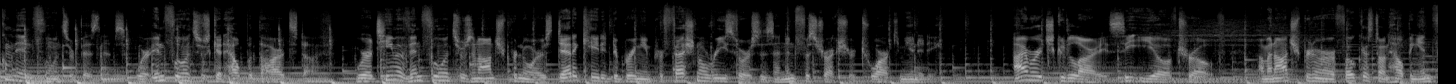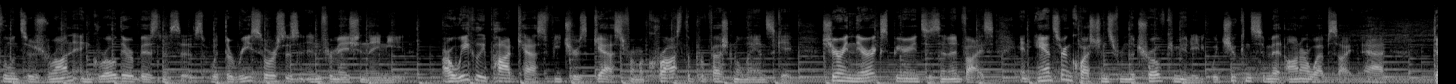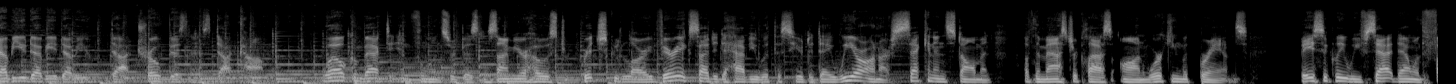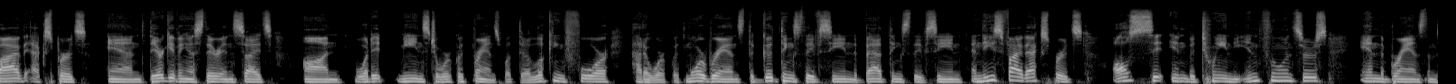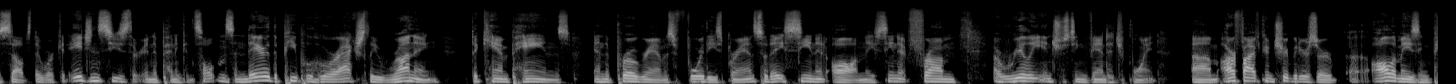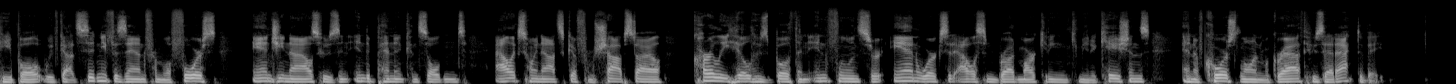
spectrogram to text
Welcome to Influencer Business, where influencers get help with the hard stuff. We're a team of influencers and entrepreneurs dedicated to bringing professional resources and infrastructure to our community. I'm Rich Scutellari, CEO of Trove. I'm an entrepreneur focused on helping influencers run and grow their businesses with the resources and information they need. Our weekly podcast features guests from across the professional landscape, sharing their experiences and advice and answering questions from the Trove community, which you can submit on our website at www.trovebusiness.com. Welcome back to Influencer Business. I'm your host, Rich Scutellari. Very excited to have you with us here today. We are on our second installment of the masterclass on working with brands. Basically, we've sat down with five experts and they're giving us their insights on what it means to work with brands, what they're looking for, how to work with more brands, the good things they've seen, the bad things they've seen. And these five experts all sit in between the influencers and the brands themselves. They work at agencies, they're independent consultants, and they're the people who are actually running the campaigns and the programs for these brands. So they've seen it all and they've seen it from a really interesting vantage point. Um, our five contributors are uh, all amazing people. We've got Sydney Fazan from LaForce, Angie Niles, who's an independent consultant, Alex Hoynatska from ShopStyle, Carly Hill, who's both an influencer and works at Allison Brod Marketing and Communications, and of course, Lauren McGrath, who's at Activate.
